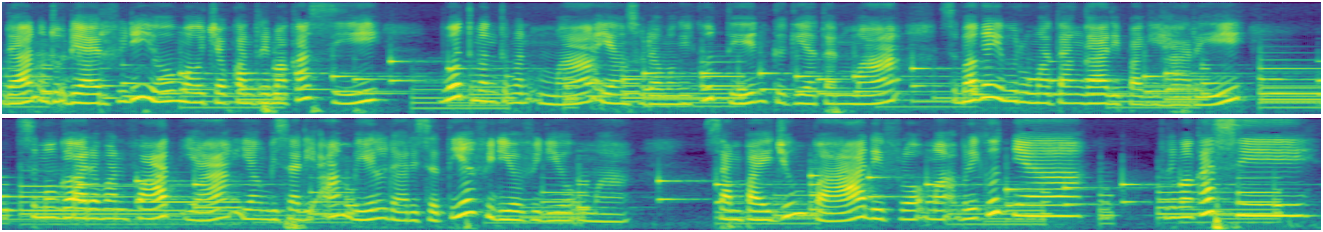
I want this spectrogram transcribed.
dan untuk di akhir video mau ucapkan terima kasih buat teman-teman emak yang sudah mengikuti kegiatan emak sebagai ibu rumah tangga di pagi hari. Semoga ada manfaat ya yang bisa diambil dari setiap video-video emak. Sampai jumpa di vlog emak berikutnya. Terima kasih.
